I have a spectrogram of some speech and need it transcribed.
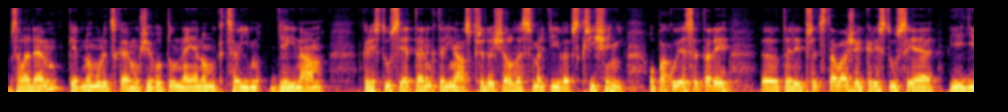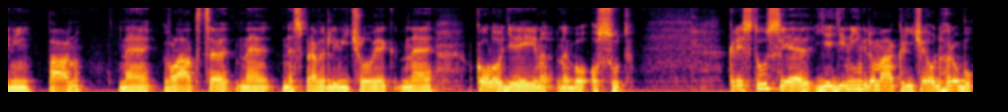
vzhledem k jednomu lidskému životu, nejenom k celým dějinám. Kristus je ten, který nás předešel ve smrti, ve vzkříšení. Opakuje se tady eh, tedy představa, že Kristus je jediný pán. Ne vládce, ne nespravedlivý člověk, ne kolo dějin nebo osud. Kristus je jediný, kdo má klíče od hrobu.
